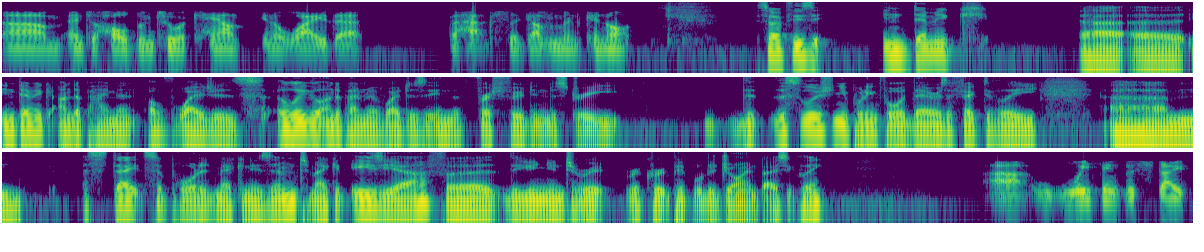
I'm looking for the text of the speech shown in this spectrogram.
um, and to hold them to account in a way that perhaps the government cannot. So if there's endemic uh, uh, endemic underpayment of wages, illegal underpayment of wages in the fresh food industry, the, the solution you're putting forward there is effectively um, a state supported mechanism to make it easier for the union to re- recruit people to join, basically. Uh, we think the state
